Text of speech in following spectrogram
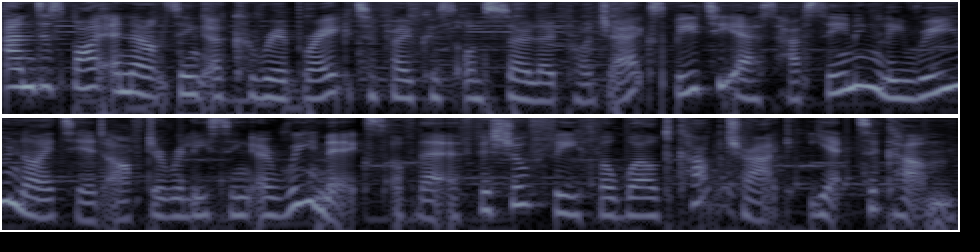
And despite announcing a career break to focus on solo projects, BTS have seemingly reunited after releasing a remix of their official FIFA World Cup track yet to come.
